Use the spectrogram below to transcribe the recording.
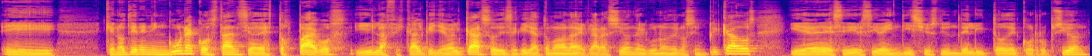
que no tiene ninguna constancia de estos pagos y la fiscal que lleva el caso dice que ya ha tomado la declaración de algunos de los implicados y debe decidir si ve indicios de un delito de corrupción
